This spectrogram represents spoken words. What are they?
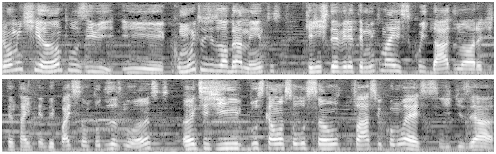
extremamente amplos e, e com muitos desdobramentos que a gente deveria ter muito mais cuidado na hora de tentar entender quais são todas as nuances antes de buscar uma solução fácil como essa, assim, de dizer, ah,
